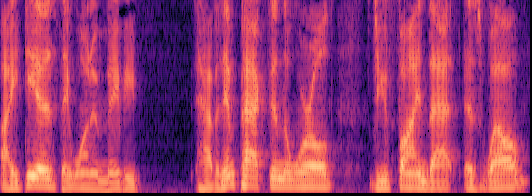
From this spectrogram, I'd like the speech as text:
ideas, they want to maybe have an impact in the world. Do you find that as well?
